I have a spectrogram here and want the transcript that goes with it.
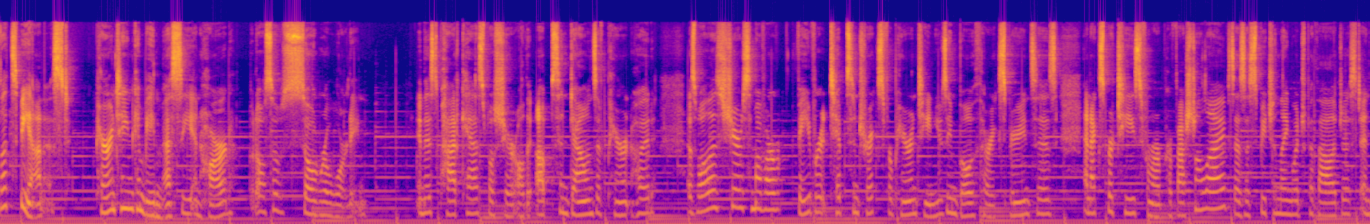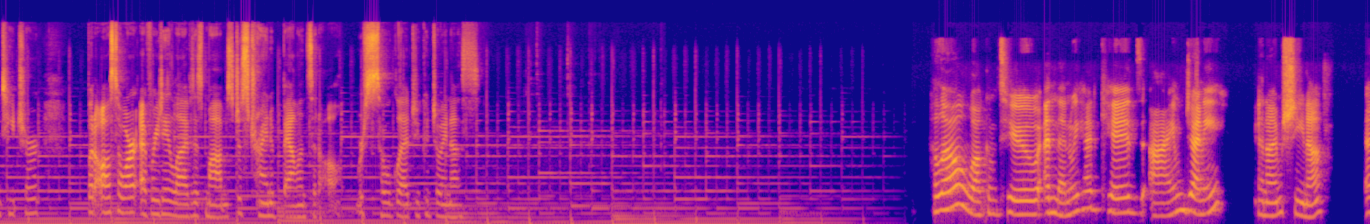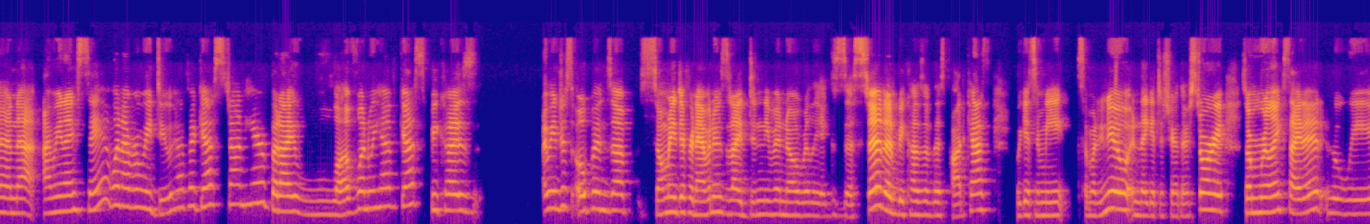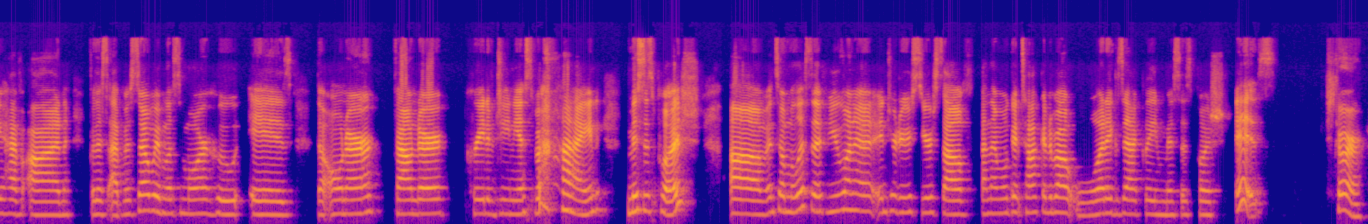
Let's be honest, parenting can be messy and hard, but also so rewarding. In this podcast, we'll share all the ups and downs of parenthood, as well as share some of our favorite tips and tricks for parenting using both our experiences and expertise from our professional lives as a speech and language pathologist and teacher, but also our everyday lives as moms, just trying to balance it all. We're so glad you could join us. Hello, welcome to And Then We Had Kids. I'm Jenny. And I'm Sheena. And uh, I mean, I say it whenever we do have a guest on here, but I love when we have guests because I mean, just opens up so many different avenues that I didn't even know really existed. And because of this podcast, we get to meet somebody new and they get to share their story. So I'm really excited who we have on for this episode. We have Melissa Mor, who is the owner, founder, creative genius behind Mrs. Push. Um, and so, Melissa, if you want to introduce yourself, and then we'll get talking about what exactly Mrs. Push is. Sure.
